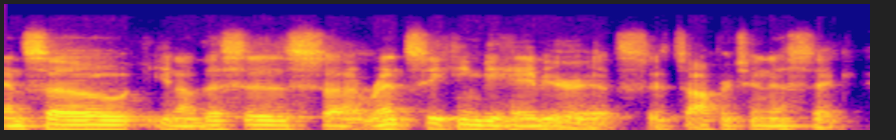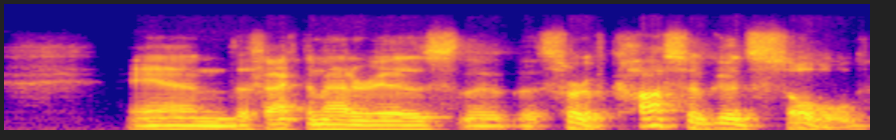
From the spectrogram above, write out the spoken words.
And so, you know, this is uh, rent-seeking behavior. It's it's opportunistic, and the fact of the matter is, the the sort of cost of goods sold,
